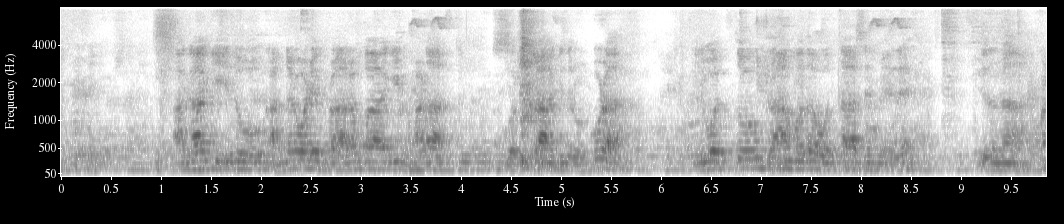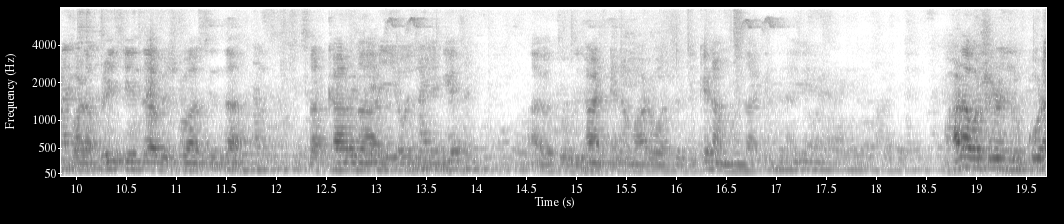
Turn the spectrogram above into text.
ಅಂತ ಹೇಳಿ. ಹಾಗಾಗಿ ಇದು ಅಂಗನವಾಡಿ ಪ್ರಾರಂಭ ಆಗಿ ಬಹಳ ವರ್ಷ ಆಗಿದ್ರು ಕೂಡ ಇವತ್ತು ಗ್ರಾಮದ ಒತ್ತಾಸೆ ಮೇಲೆ ಇದನ್ನ ಬಹಳ ಪ್ರೀತಿಯಿಂದ, ವಿಶ್ವಾಸದಿಂದ ಸರ್ಕಾರದ ಈ ಯೋಜನೆಗೆ ಇವತ್ತು ಉದ್ಘಾಟನೆಯನ್ನು ಮಾಡುವಂಥದ್ದಕ್ಕೆ ನಾವು ಮುಂದಾಗಿದ್ದೇವೆ. ಬಹಳ ವರ್ಷಗಳಿಂದಲೂ ಕೂಡ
